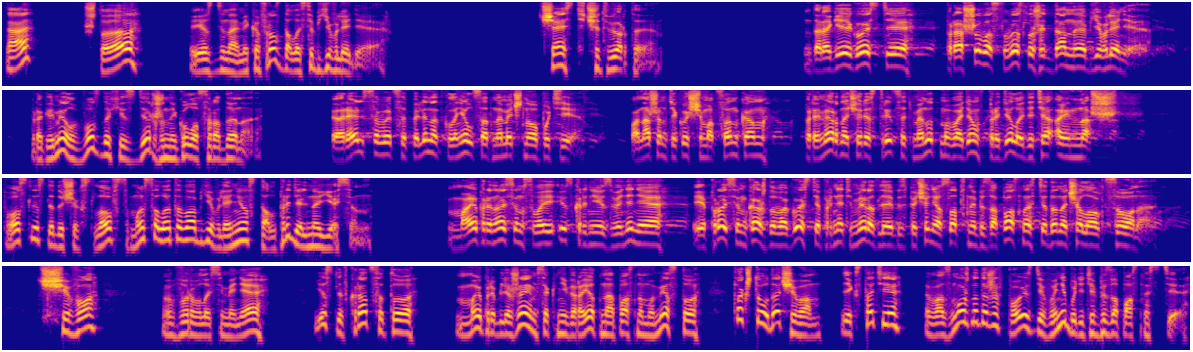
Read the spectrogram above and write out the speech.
«А? Что?» Из динамиков раздалось объявление. Часть четвертая. «Дорогие гости, прошу вас выслушать данное объявление», — прогремел в воздухе сдержанный голос Родена. Рельсовый цепелин отклонился от намеченного пути. По нашим текущим оценкам, примерно через 30 минут мы войдем в пределы Дитя Айнаш. После следующих слов смысл этого объявления стал предельно ясен. Мы приносим свои искренние извинения и просим каждого гостя принять меры для обеспечения собственной безопасности до начала аукциона. Чего? Вырвалось у меня. Если вкратце, то мы приближаемся к невероятно опасному месту, так что удачи вам. И, кстати, возможно, даже в поезде вы не будете в безопасности.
